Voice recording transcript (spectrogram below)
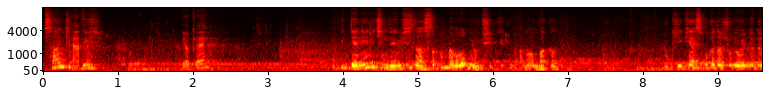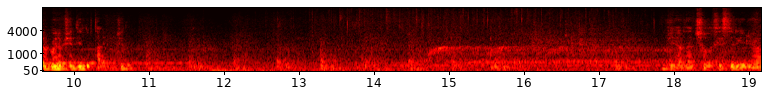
Sanki Catherine? bir, You okay? bir deneyin içindeymişiz de aslında bunlar olmuyormuş gibi geliyor ama bakalım. Bu hikayesi bu kadar çok övüldüğüne göre böyle bir şey değildir bence de. Bir yerden çığlık sesleri geliyor.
